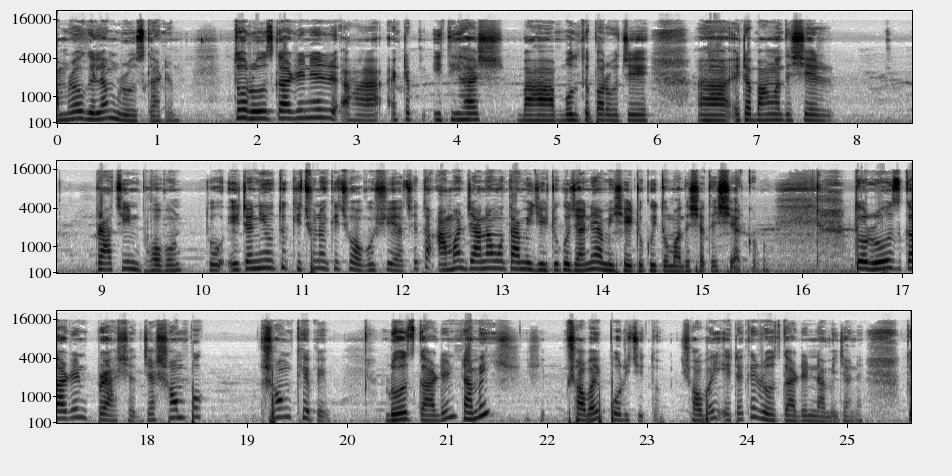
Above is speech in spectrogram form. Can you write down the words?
আমরাও গেলাম রোজ গার্ডেন তো রোজ গার্ডেনের একটা ইতিহাস বা বলতে পারো যে এটা বাংলাদেশের প্রাচীন ভবন, তো এটা নিয়েও তো কিছু না কিছু অবশ্যই আছে। তো আমার জানা মতো আমি যেটুকু জানি, আমি সেইটুকুই তোমাদের সাথে শেয়ার করব। তো রোজ গার্ডেন প্রাসাদ, যা সম্পর্ক সংক্ষেপে রোজ গার্ডেন নামেই সবাই পরিচিত। সবাই এটাকে রোজ গার্ডেন নামে জানে। তো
